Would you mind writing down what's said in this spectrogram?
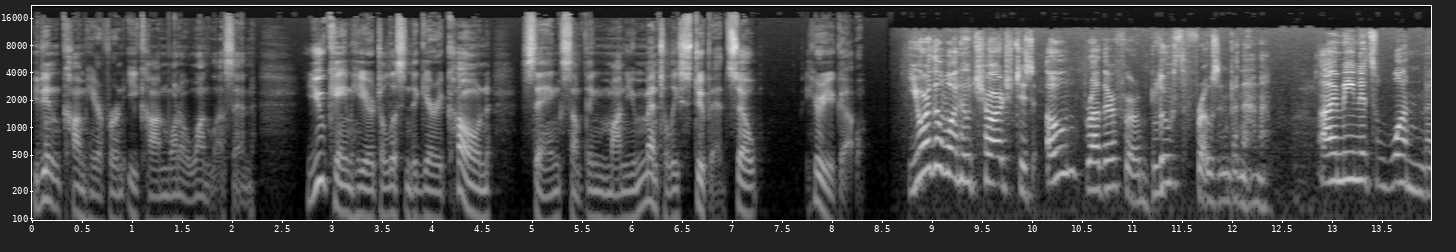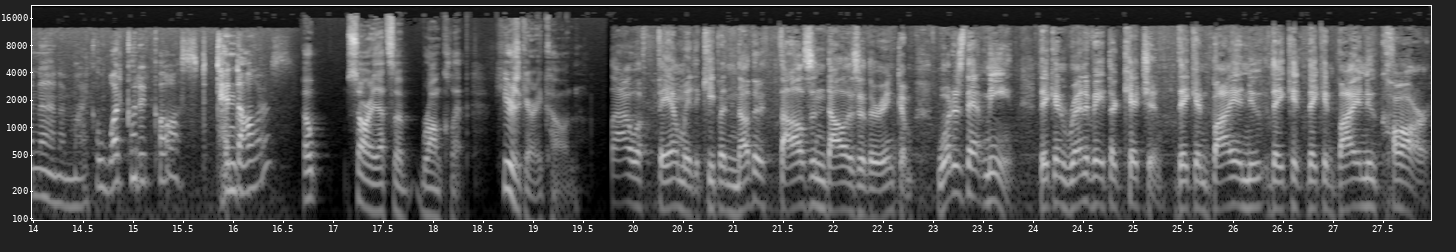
you didn't come here for an Econ 101 lesson. You came here to listen to Gary Cohn saying something monumentally stupid. So here you go. You're the one who charged his own brother for a Bluth frozen banana. I mean, it's one banana, Michael. What could it cost? Ten dollars? Oh, sorry, that's a wrong clip. Here's Gary Cohn. Allow a family to keep another thousand dollars of their income. What does that mean? They can renovate their kitchen. They can buy a new. They can. They can buy a new car.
